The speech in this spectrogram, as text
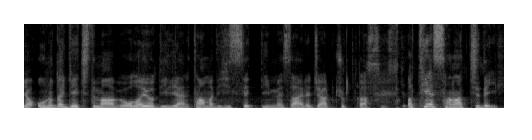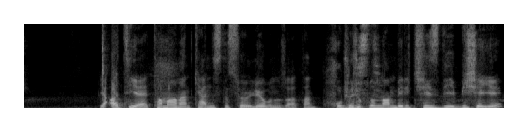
Ya onu da geçtim abi. Olay o değil yani. Tamam hadi hissettiğim vesaire carçurt da. Atiye sanatçı değil. Ya Atiye tamamen kendisi de söylüyor bunu zaten. Hobitist. Çocukluğundan beri çizdiği bir şeyi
